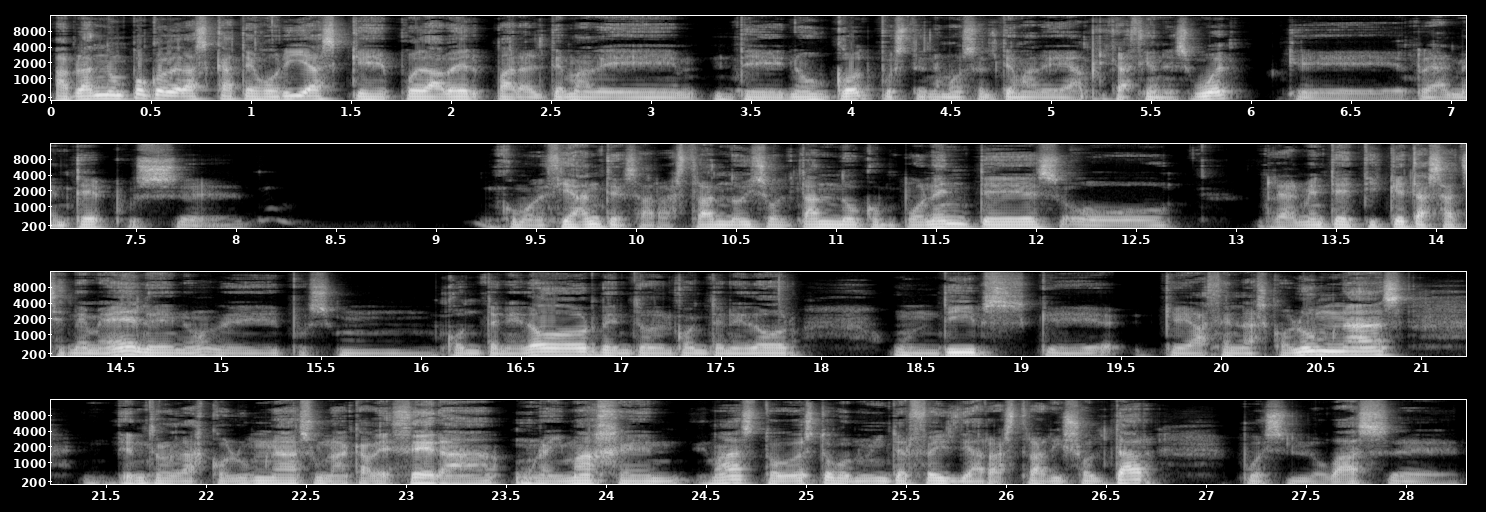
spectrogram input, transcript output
Hablando un poco de las categorías que pueda haber para el tema de, de no code, pues tenemos el tema de aplicaciones web, que realmente, pues, eh, como decía antes, arrastrando y soltando componentes o realmente etiquetas HTML, ¿no? De pues un contenedor, dentro del contenedor un divs que, que hacen las columnas, dentro de las columnas una cabecera, una imagen, demás, todo esto con un interface de arrastrar y soltar, pues lo vas eh,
